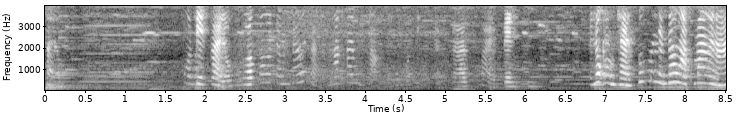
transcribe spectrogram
ใสายลุงปกติใสายลุงแล้วก็จำได้จากหน้าข้างหลังปกติจะใส่เป็นเป็นนกอมแทนซึ่งมันน่ารักมากเลยนะ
